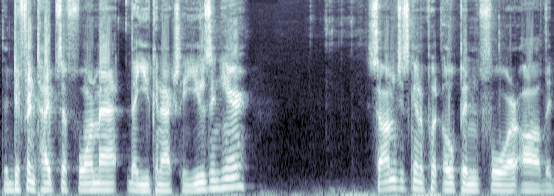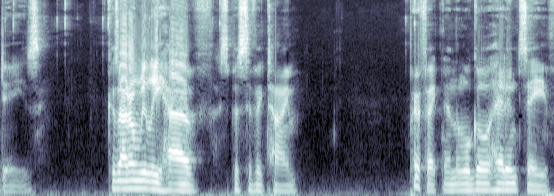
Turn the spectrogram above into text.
the different types of format that you can actually use in here. So I'm just going to put open for all the days because I don't really have specific time. Perfect. And then we'll go ahead and save.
